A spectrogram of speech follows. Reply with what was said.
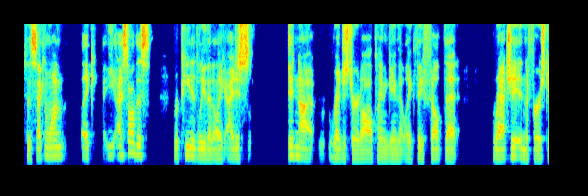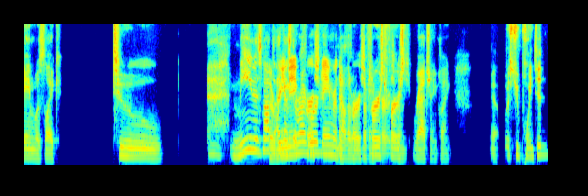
to the second one. Like I saw this repeatedly that like I just did not register at all playing the game that like they felt that Ratchet in the first game was like too mean is not The the, I guess the right first word. game or the no, the first the game first first first Ratchet and Clank. was too pointed.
